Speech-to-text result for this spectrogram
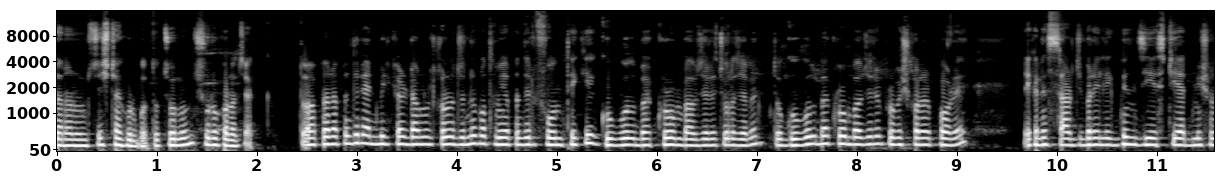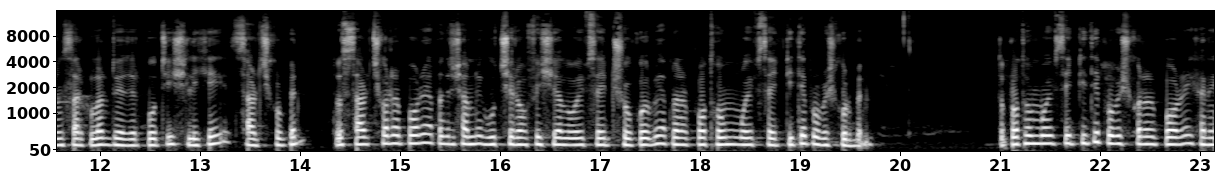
জানানোর চেষ্টা করব। তো চলুন শুরু করা যাক। তো আপনারা আপনাদের অ্যাডমিট কার্ড ডাউনলোড করার জন্য প্রথমে আপনাদের ফোন থেকে গুগল বা ক্রোম ব্রাউজারে চলে যাবেন। তো গুগল বা ক্রোম ব্রাউজারে প্রবেশ করার পরে এখানে সার্চ বারে লিখবেন জিএসটি অ্যাডমিশন সার্কুলার দুই হাজার পঁচিশ লিখে সার্চ করবেন। তো সার্চ করার পরে আপনাদের সামনে গুচ্ছের অফিসিয়াল ওয়েবসাইট শো করবে। আপনারা প্রথম ওয়েবসাইটটিতে প্রবেশ করবেন। তো প্রথম ওয়েবসাইটটিতে প্রবেশ করার পরে এখানে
